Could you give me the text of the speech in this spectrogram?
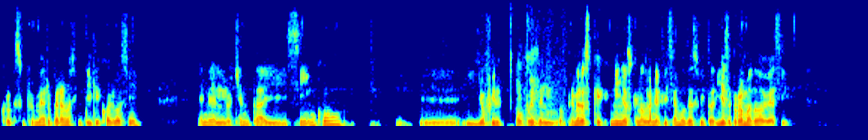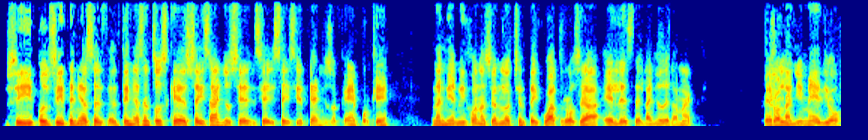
creo que su primer verano científico, algo así, en el 85. Eh, y yo fui pues, de los primeros que, niños que nos beneficiamos de eso y, y ese programa todavía sigue. Sí, pues sí, tenías, este, tenías entonces que seis años, seis, seis, siete años, ¿o qué? Porque Daniel, mi hijo, nació en el 84, o sea, él es del año de la Mac. Pero al año y medio,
